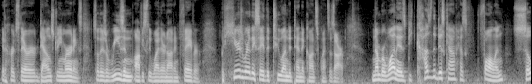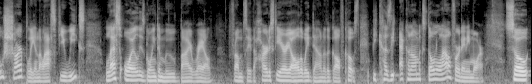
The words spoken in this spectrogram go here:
It hurts their downstream earnings. So there's a reason, obviously, why they're not in favor. But here's where they say the two unintended consequences are. Number one is because the discount has fallen so sharply in the last few weeks, less oil is going to move by rail from, say, the Hardisty area all the way down to the Gulf Coast because the economics don't allow for it anymore. So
